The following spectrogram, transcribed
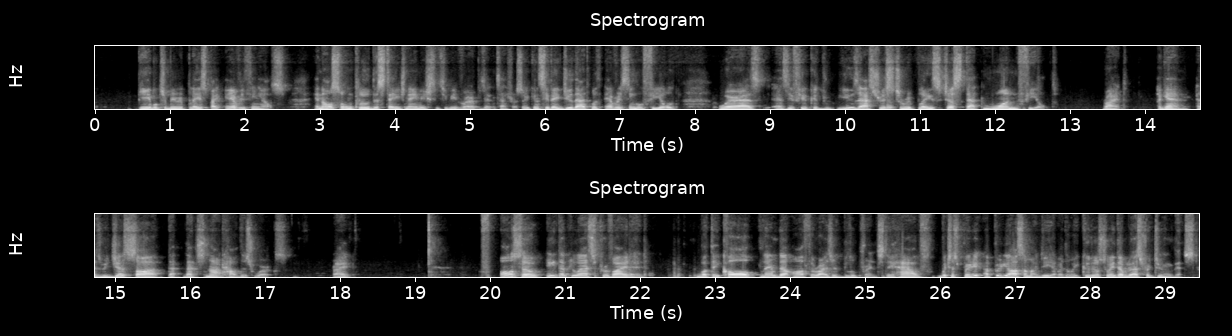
be able to be replaced by everything else and also include the stage name, HTTP verbs, etc. So you can see they do that with every single field, whereas as if you could use asterisk to replace just that one field right? Again, as we just saw, that, that's not how this works, right? Also, AWS provided what they call Lambda authorizer blueprints. They have, which is pretty a pretty awesome idea, by the way. Kudos to AWS for doing this.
